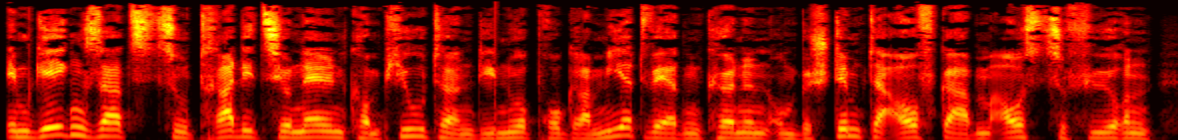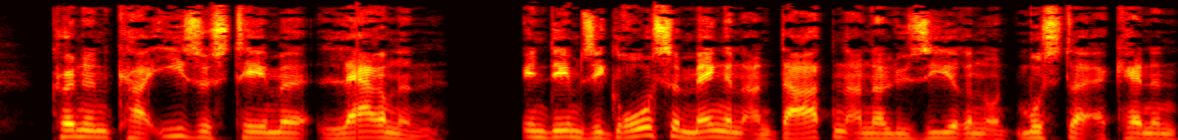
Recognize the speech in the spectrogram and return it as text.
Im Gegensatz zu traditionellen Computern, die nur programmiert werden können, um bestimmte Aufgaben auszuführen, können KI-Systeme lernen, indem sie große Mengen an Daten analysieren und Muster erkennen,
